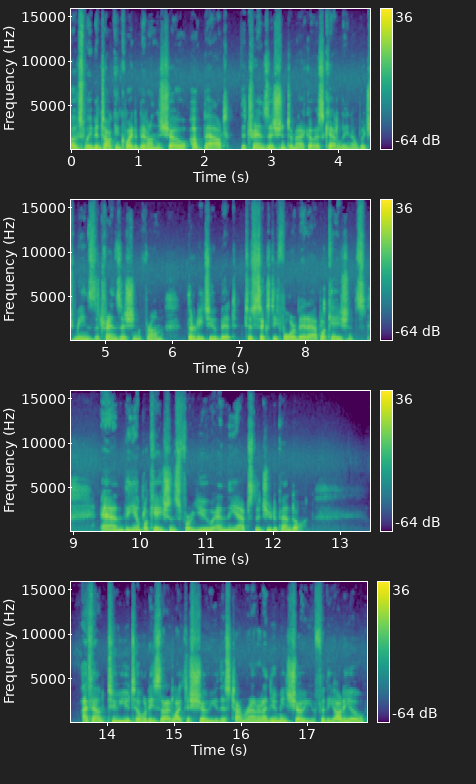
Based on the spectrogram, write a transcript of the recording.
Folks, we've been talking quite a bit on the show about the transition to macOS Catalina, which means the transition from 32 bit to 64 bit applications and the implications for you and the apps that you depend on. I found two utilities that I'd like to show you this time around, and I do mean show you. For the audio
